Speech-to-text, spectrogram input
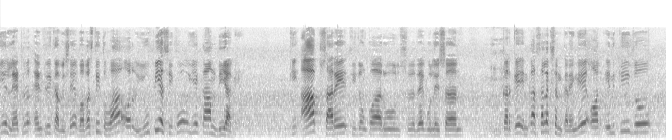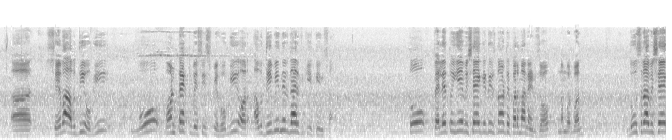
ये लेटर एंट्री का विषय व्यवस्थित हुआ और यूपीएससी को ये काम दिया गया कि आप सारे चीज़ों का रूल्स रेगुलेशन करके इनका सिलेक्शन करेंगे और इनकी जो आ, सेवा अवधि होगी वो कॉन्ट्रैक्ट बेसिस पे होगी और अवधि भी निर्धारित की तीन साल। तो पहले तो ये विषय है कि it is not a permanent job number one दूसरा विषय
